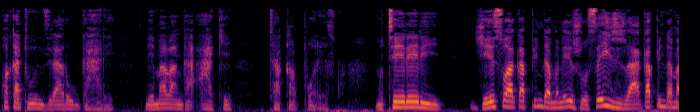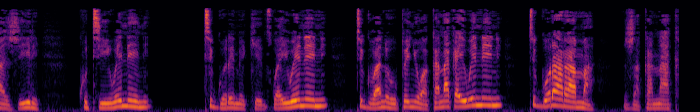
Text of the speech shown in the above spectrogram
kwakatiunzira rugare nemavanga ake takaporeswa. Muteereri jesu akapinda mune zvose izvi zvaakapinda mazviri kuti iwe neni tigoremekedzwa iwe neni tigova neupenyu hwakanaka iwe neni tigorarama zvakanaka.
